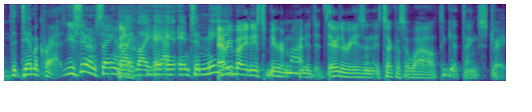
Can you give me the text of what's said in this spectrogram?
the Democrats. You see what I'm saying? Yeah. Like like, Yeah. and, and to me, Everybody needs to be reminded that they're the reason it took us a while to get things straight.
